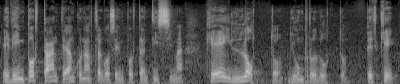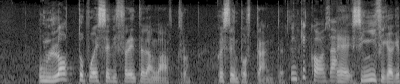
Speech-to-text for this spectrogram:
Ed è importante, anche un'altra cosa importantissima, che è il lotto di un prodotto, perché un lotto può essere differente dall'altro. Questo è importante. In che cosa? Eh, significa che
